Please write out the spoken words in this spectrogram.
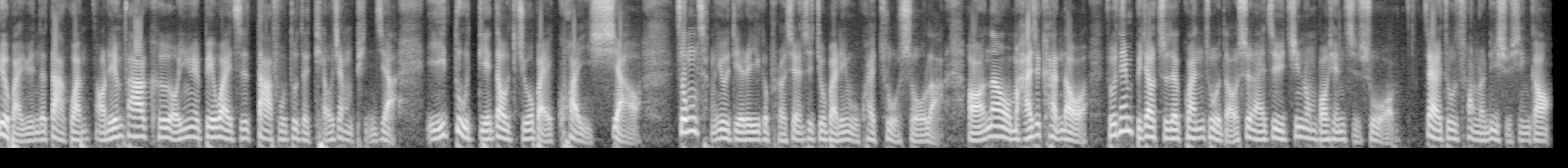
六百元的大关啊，联发科哦，因为被外资大幅度的调降评价，一度跌到九百块。块以下哦，中场又跌了一个 percent，是九百零五块做收了。好，那我们还是看到啊，昨天比较值得关注的是来自于金融保险指数哦。再度创了历史新高，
